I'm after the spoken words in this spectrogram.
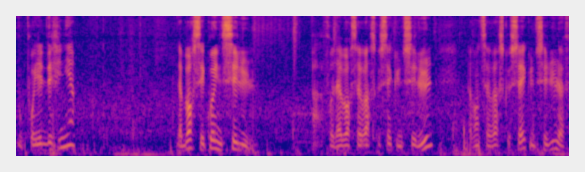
Vous pourriez le définir? D'abord, c'est quoi une cellule? Il faut d'abord savoir ce que c'est qu'une cellule avant de savoir ce que c'est qu'une cellule œuf.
